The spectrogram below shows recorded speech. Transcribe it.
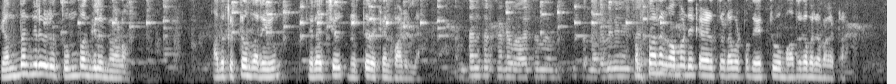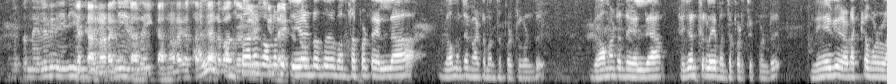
എന്തെങ്കിലും ഒരു തുമ്പെങ്കിലും വേണം. അത് കിട്ടും വരെയും തിരച്ചിൽ നിർത്തിവെക്കാൻ പാടില്ല. സംസ്ഥാന ഗവൺമെന്റ് എടുത്ത് ഇടപെട്ടത് ഏറ്റവും മാതൃകാപരമായിട്ടാണ്. ഇനി അല്ല, സംസ്ഥാന ഗവൺമെന്റ് ഗവൺമെന്റ് ചെയ്യേണ്ടത് ബന്ധപ്പെട്ട എല്ലാ ഗവൺമെന്റുമായിട്ട് ബന്ധപ്പെട്ടുകൊണ്ട് ഗവൺമെന്റിന്റെ എല്ലാ ഏജൻസികളെയും ബന്ധപ്പെടുത്തിക്കൊണ്ട് നേവി അടക്കമുള്ള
